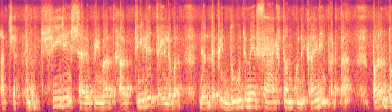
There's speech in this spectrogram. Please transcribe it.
अच्छा क्षीरे सरपीवत और तीले तैलवत यद्यपि दूध में फैट तो हमको दिखाई नहीं पड़ता, परंतु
